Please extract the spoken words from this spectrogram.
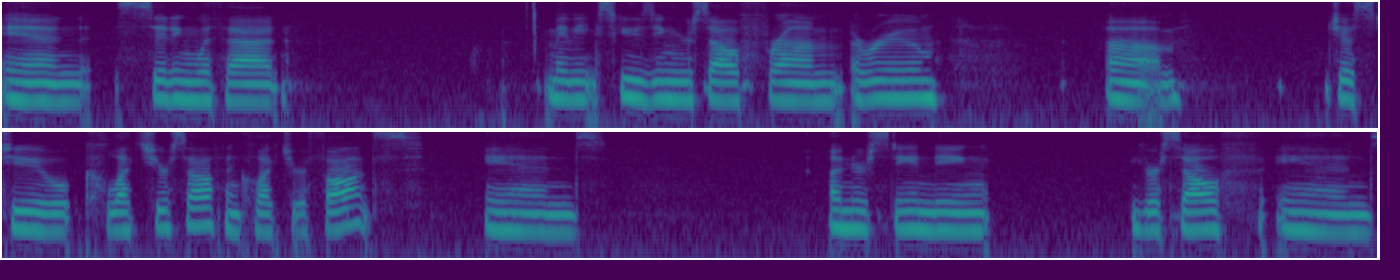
And sitting with that, maybe excusing yourself from a room, um, just to collect yourself and collect your thoughts and understanding yourself and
